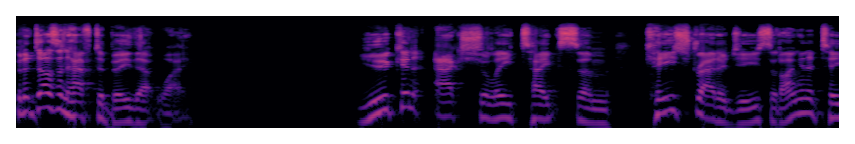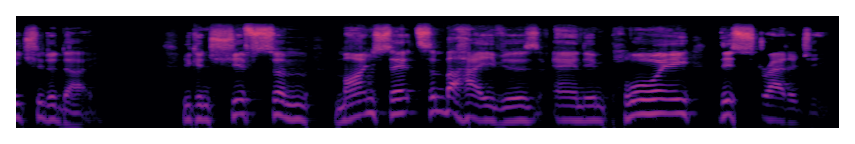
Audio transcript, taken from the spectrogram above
But it doesn't have to be that way. You can actually take some key strategies that I'm going to teach you today. You can shift some mindsets and behaviors and employ this strategy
